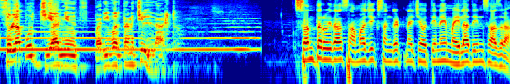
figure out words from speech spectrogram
सोलापूर जिया न्यूज परिवर्तनाची लाट. संत रोहिदास सामाजिक संघटनेच्या वतीने महिला दिन साजरा.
